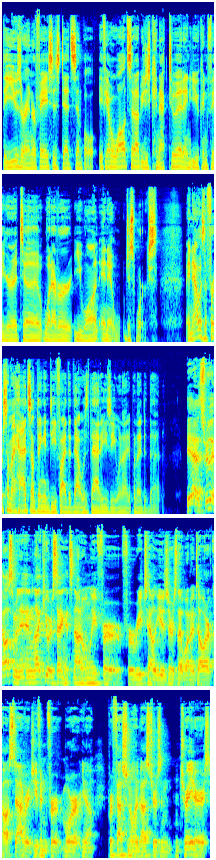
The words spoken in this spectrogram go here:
the user interface is dead simple. If you have a wallet set up, you just connect to it and you configure it to whatever you want and it just works. And that was the first time I had something in DeFi that that was that easy when I when I did that. Yeah, it's really awesome, and, and, like you were saying, it's not only for for retail users that want a dollar cost average, even for more you know professional investors and, and traders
